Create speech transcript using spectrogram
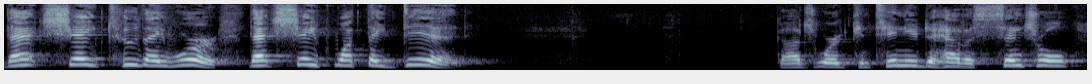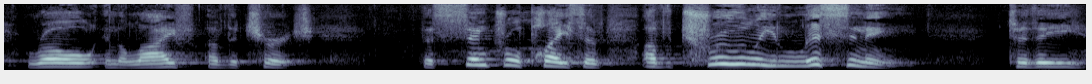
That shaped who they were. That shaped what they did. God's word continued to have a central role in the life of the church. The central place of, of truly listening to the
